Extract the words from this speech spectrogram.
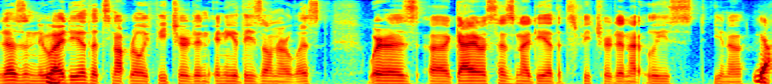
It has a new idea that's not really featured in any of these on our list, whereas uh, Gyaos has an idea that's featured in at least you know Yeah.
